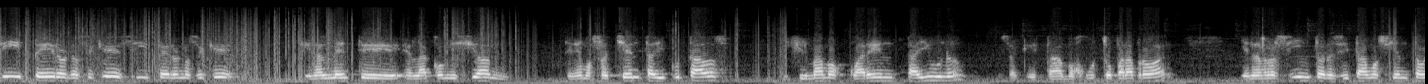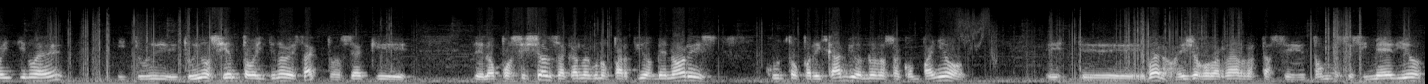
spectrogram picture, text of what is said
sí, pero no sé qué, sí, pero no sé qué. Finalmente en la comisión tenemos 80 diputados y firmamos 41, o sea que estábamos justo para aprobar. Y en el recinto necesitábamos 129 y tuvi- tuvimos 129 exactos, o sea que de la oposición, sacando algunos partidos menores, Juntos por el Cambio no nos acompañó. Este, bueno, ellos gobernaron hasta hace dos meses y medio.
